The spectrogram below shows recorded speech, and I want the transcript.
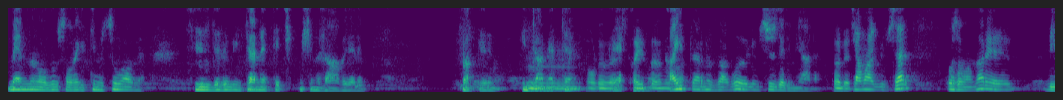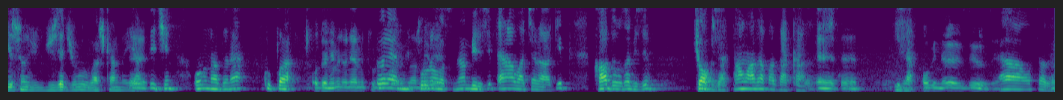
Memnun oldum. Sonra gittim Yusuf abi. Siz dedim internette çıkmışsınız abi dedim. Bak dedim internette Hmm, orada da kayıtlarınız var. Kayıtlarınız var. Bu ölümsüz dedim yani. Tabii. Kemal Gürsel o zamanlar e, biliyorsunuz Cüze Cumhurbaşkanlığı Evet. yaptığı için onun adına kupa O dönemin önemli turnuvalarından önemli biri. birisi Fenerbahçe rakip. Kadroda bizim çok güzel. Tam ada pazar kadrosu. Evet evet. Güzel. O günleri özlüyoruz yani. Ha o tabii.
